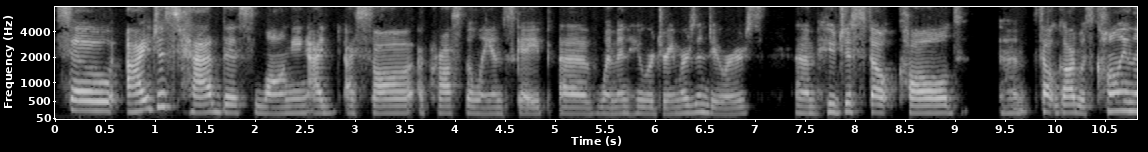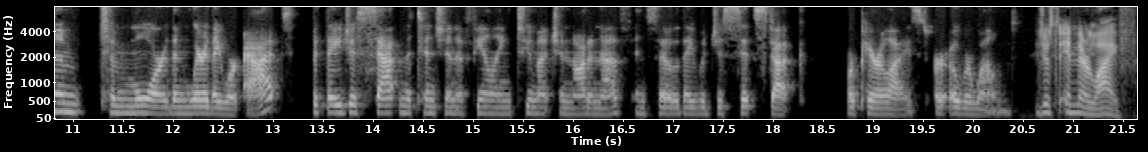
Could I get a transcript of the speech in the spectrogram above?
So I just had this longing. I, I saw across the landscape of women who were dreamers and doers, um, who just felt called, um, felt God was calling them to more than where they were at, but they just sat in the tension of feeling too much and not enough. And so they would just sit stuck or paralyzed or overwhelmed. Just in their life.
